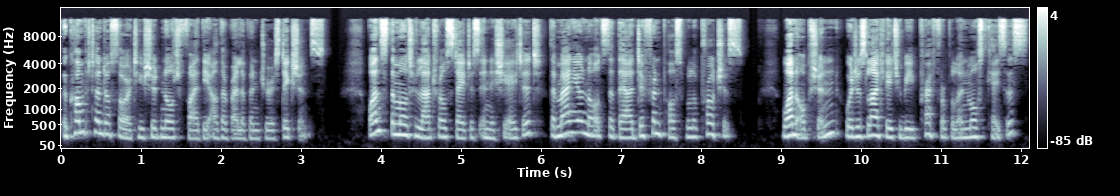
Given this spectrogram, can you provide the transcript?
the competent authority should notify the other relevant jurisdictions. Once the multilateral stage is initiated, the manual notes that there are different possible approaches. One option, which is likely to be preferable in most cases,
